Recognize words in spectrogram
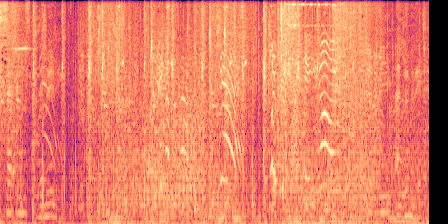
seconds remaining. Yeah! Enemy eliminated.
